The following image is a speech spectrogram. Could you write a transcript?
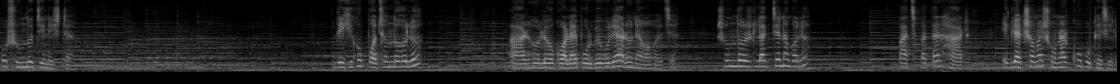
খুব সুন্দর জিনিসটা। দেখে খুব পছন্দ হলো। আর হলো গলায় পড়বে বলে আরও নেওয়া হয়েছে। সুন্দর লাগছে না বলো? পাঁচ পাতার হার। এগুলো এক সময় সোনার খুব উঠেছিল।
